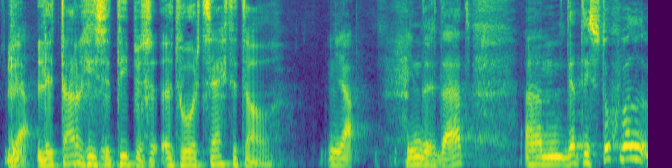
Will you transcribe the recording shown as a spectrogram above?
Ja. Lethargische types, het woord zegt het al. Ja, inderdaad. Um, dat is toch wel,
